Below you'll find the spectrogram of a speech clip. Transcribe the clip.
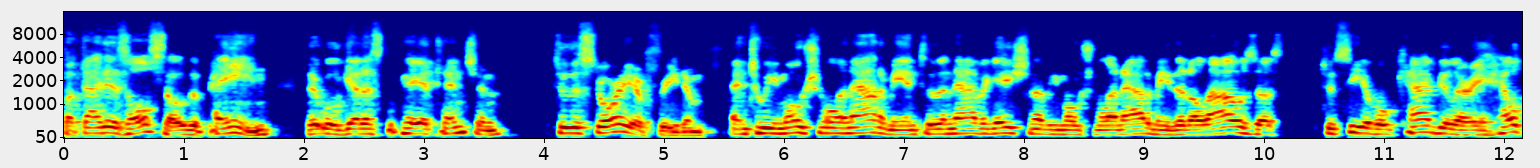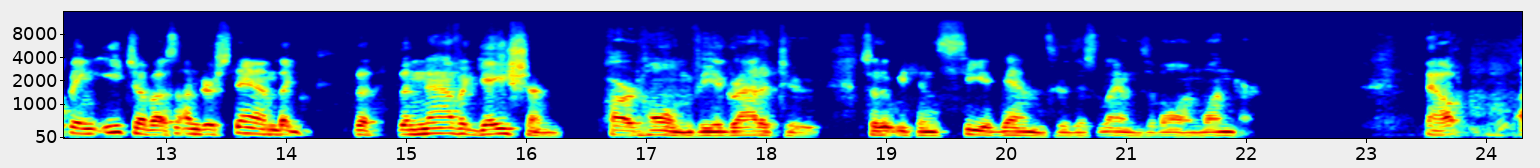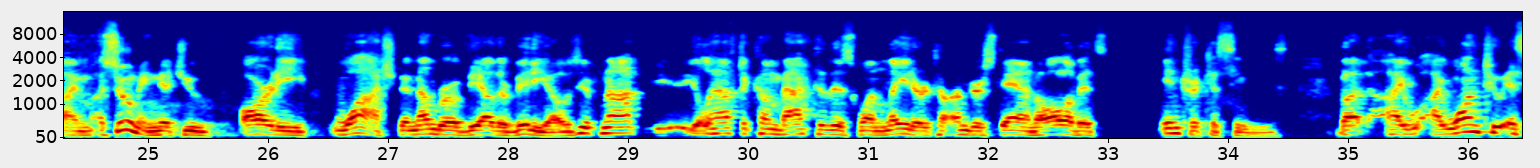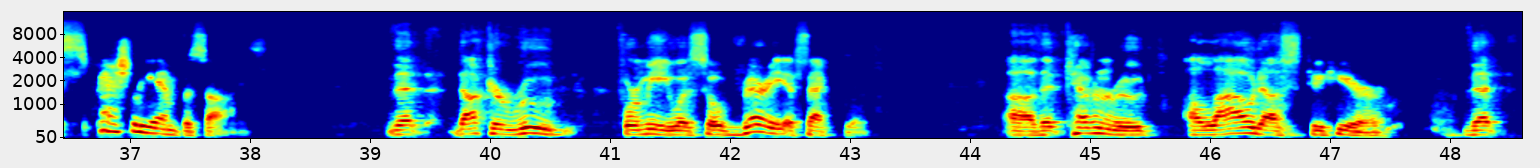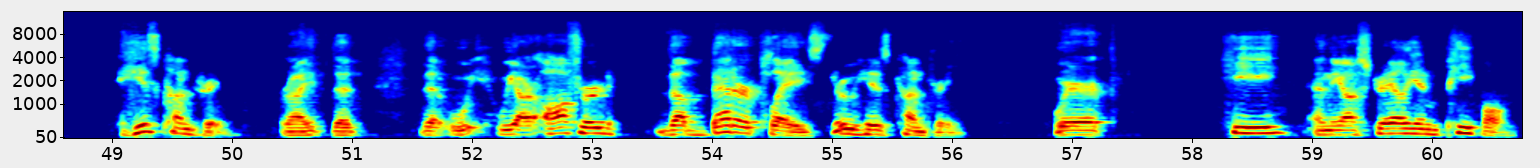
But that is also the pain that will get us to pay attention to the story of freedom and to emotional anatomy and to the navigation of emotional anatomy that allows us to see a vocabulary helping each of us understand the, the, the navigation hard home via gratitude so that we can see again through this lens of awe and wonder. Now, I'm assuming that you've already watched a number of the other videos. If not, you'll have to come back to this one later to understand all of its intricacies. But I, I want to especially emphasize that Dr. Rood, for me, was so very effective uh, that Kevin Rood allowed us to hear that his country, right, that, that we, we are offered the better place through his country, where he and the Australian people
